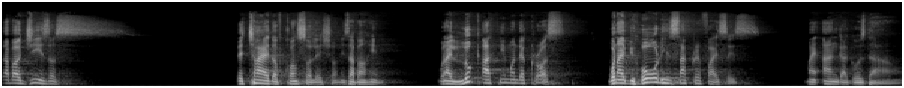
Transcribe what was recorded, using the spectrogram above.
It's about Jesus, the child of consolation. It's about him. When I look at him on the cross, when I behold his sacrifices, my anger goes down.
